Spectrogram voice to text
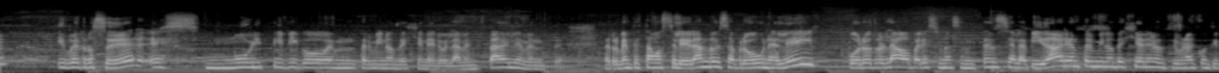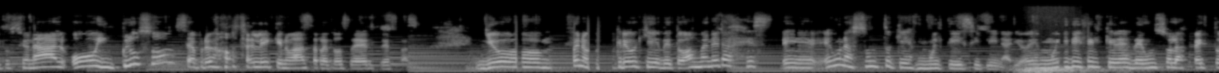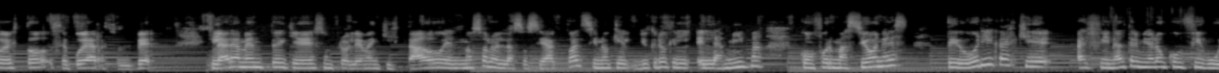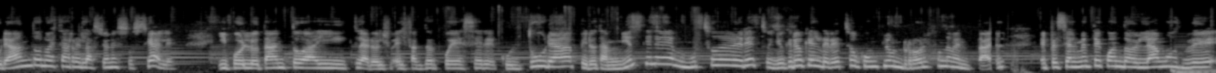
y retroceder es muy típico en términos de género, lamentablemente. De repente estamos celebrando que se aprobó una ley, por otro lado aparece una sentencia lapidaria en términos de género del Tribunal Constitucional o incluso se aprueba otra ley que nos hace retroceder tres pasos. Yo, bueno, creo que de todas maneras es, eh, es un asunto que es multidisciplinario. Es muy difícil que desde un solo aspecto esto se pueda resolver. Claramente que es un problema enquistado no solo en la sociedad actual, sino que yo creo que en las mismas conformaciones teóricas que al final terminaron configurando nuestras relaciones sociales. Y por lo tanto hay, claro, el, factor puede ser cultura, pero también tiene mucho de derecho. Yo creo que el derecho cumple un rol fundamental, especialmente cuando hablamos de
